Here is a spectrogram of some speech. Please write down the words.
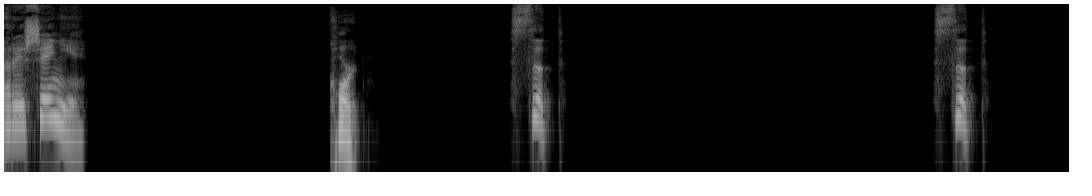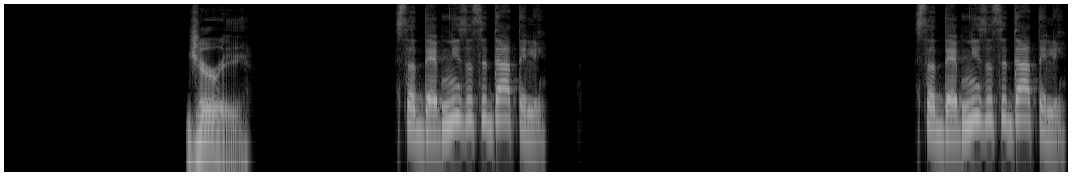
Решение. court съд съд jury съдебни заседатели съдебни заседатели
